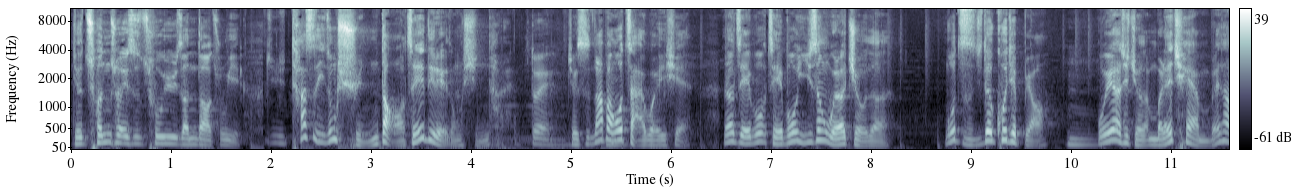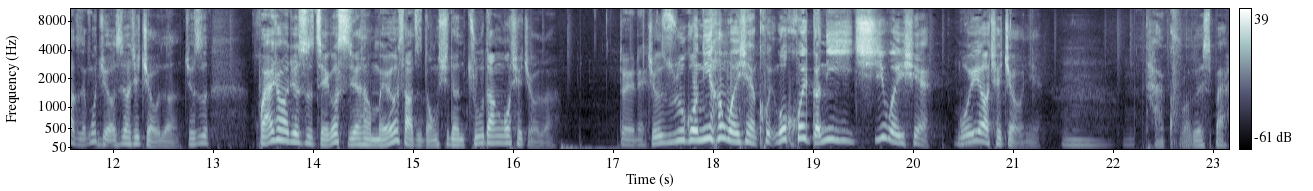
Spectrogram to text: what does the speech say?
就纯粹是出于人道主义，他是一种殉道者的那种心态。对，就是哪怕我再危险，然后这波这波医生为了救人，我自己都可以去飙，我也要去救人。没得钱，没啥子，我就是要去救人。就是换句话，就是这个世界上没有啥子东西能阻挡我去救人。对的，就是如果你很危险，可以我可以跟你一起危险，我也要去救你。嗯，太酷了，respect。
